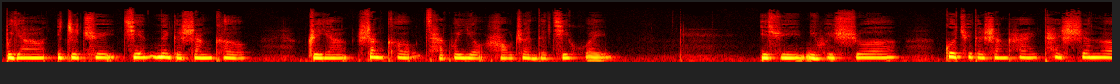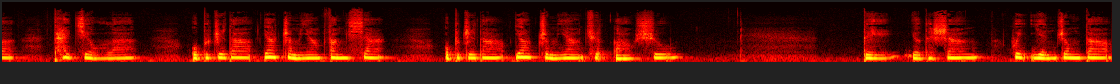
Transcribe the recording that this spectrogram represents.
不要一直去接那个伤口，这样伤口才会有好转的机会。也许你会说，过去的伤害太深了，太久了。我不知道要怎么样放下，我不知道要怎么样去饶恕。对，有的伤会严重到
